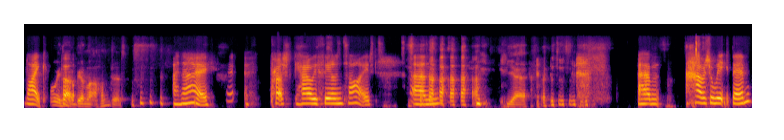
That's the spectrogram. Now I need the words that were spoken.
Like, Oh, we know it'll be on like 100. I know. Practically how we feel inside. Um, yeah. um, how's your week been?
